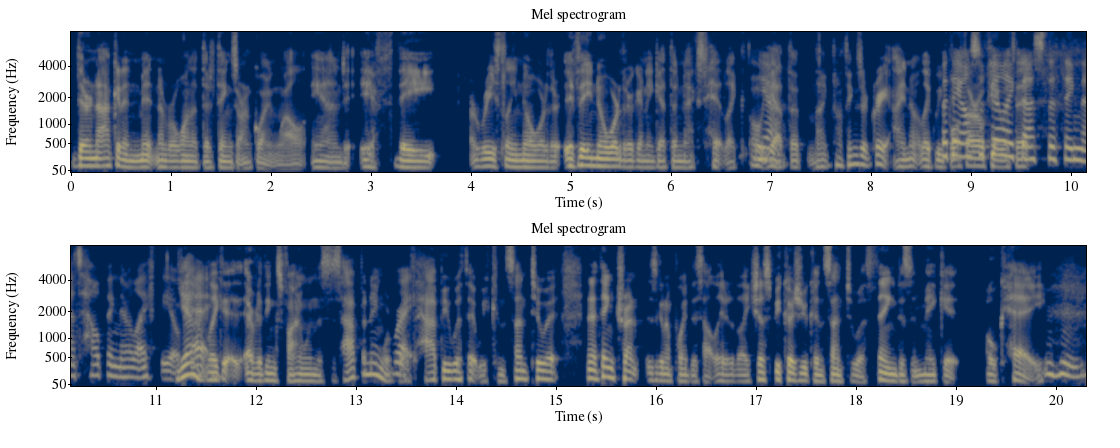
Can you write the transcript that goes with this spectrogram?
they're not going to admit number one that their things aren't going well, and if they recently know where they're if they know where they're going to get their next hit, like oh yeah, Yeah. the, like no, things are great. I know, like we but both they are also okay feel like it. that's the thing that's helping their life be okay. Yeah, like everything's fine when this is happening. We're Right. both happy with it. We consent to it. And I think Trent is going to point this out later. Like just because you consent to a thing doesn't make it okay. Mhm.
